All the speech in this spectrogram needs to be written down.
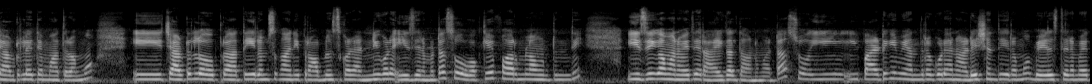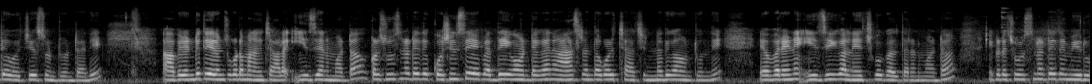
చాప్టర్లో అయితే మాత్రము ఈ చాప్టర్లో థీరమ్స్ కానీ ప్రాబ్లమ్స్ కానీ అన్నీ కూడా ఈజీ అనమాట సో ఒకే ఫార్ములా ఉంటుంది. ఈజీగా మనం అయితే రాయగలుగుతాం అనమాట సో ఈ ఈ పాటికి మీ అందరూ కూడా అడిషన్ తీరము బేల్స్ తీరం అయితే వచ్చేసి ఉంటుంటుంది. అవి రెండు థీరమ్స్ కూడా మనకి చాలా ఈజీ అనమాట ఇక్కడ చూసినట్టయితే క్వశ్చన్స్ పెద్దగా ఉంటాయి కానీ ఆన్సర్ అంతా కూడా చాలా చిన్నదిగా ఉంటుంది. ఎవరైనా ఈజీగా నేర్చుకోగలుగుతారనమాట ఇక్కడ చూసినట్టయితే మీరు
